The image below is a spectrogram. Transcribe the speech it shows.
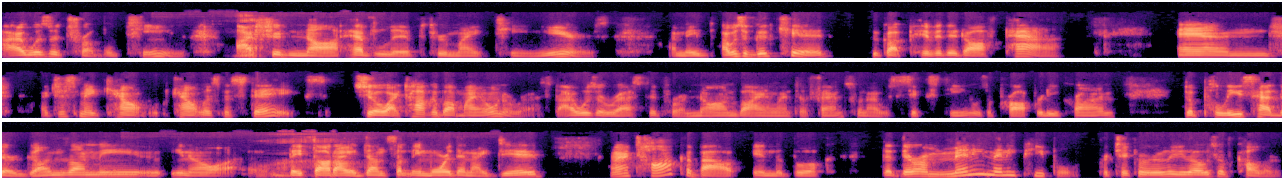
I was a troubled teen. Yeah. I should not have lived through my teen years. I made, I was a good kid who got pivoted off path and I just made count, countless mistakes. So I talk about my own arrest. I was arrested for a non-violent offense when I was 16. It was a property crime. The police had their guns on me. You know, they thought I had done something more than I did. And I talk about in the book that there are many, many people, particularly those of color,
